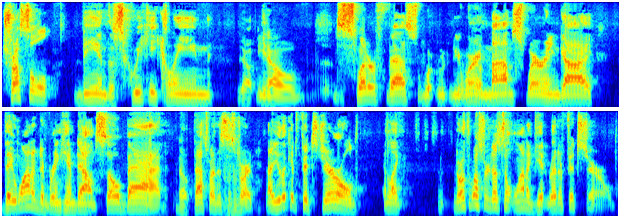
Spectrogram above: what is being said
Tressel being the squeaky clean, you know, sweater vest, you're wearing non-swearing guy. They wanted to bring him down so bad. That's why this Mm-hmm. is started. Now you look at Fitzgerald, and like Northwestern doesn't want to get rid of Fitzgerald,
